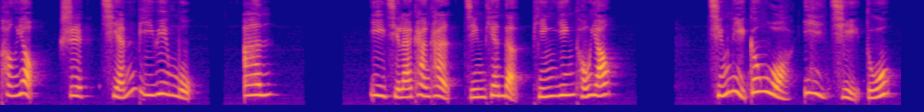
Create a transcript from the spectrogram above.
朋友是前鼻韵母“安”，一起来看看今天的拼音童谣。请你跟我一起读：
